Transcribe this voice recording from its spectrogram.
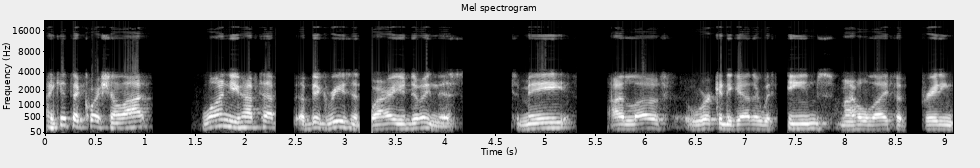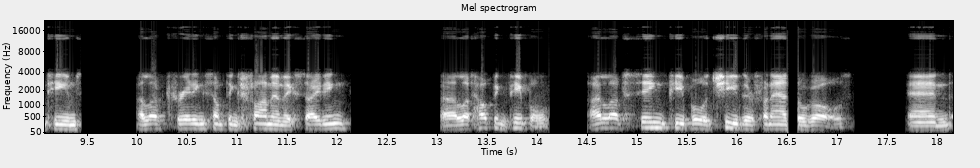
I get that question a lot. One, you have to have a big reason. Why are you doing this? To me, I love working together with teams my whole life of creating teams. I love creating something fun and exciting. I love helping people. I love seeing people achieve their financial goals. And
